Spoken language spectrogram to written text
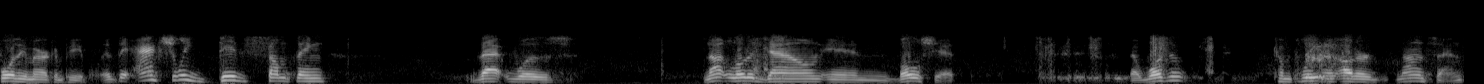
for the American people, if they actually did something that was not loaded down in bullshit, that wasn't complete and utter nonsense,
